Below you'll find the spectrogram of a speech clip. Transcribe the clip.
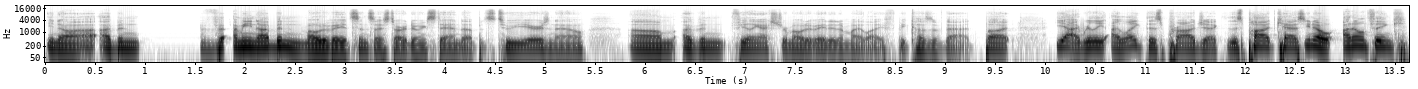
you know I, I've been I mean I've been motivated since I started doing stand up. It's two years now. Um, I've been feeling extra motivated in my life because of that. But yeah, I really I like this project, this podcast. You know, I don't think,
